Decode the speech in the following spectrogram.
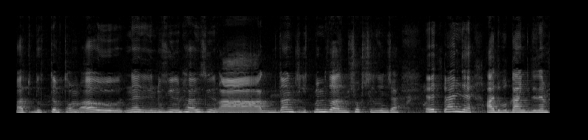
Artık bıktım. Tamam. Aa, ne dedim? Üzgünüm. Ha üzgünüm. Aa, buradan gitmemiz lazım. Çok çılgınca. Evet ben de. Hadi buradan gidelim.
